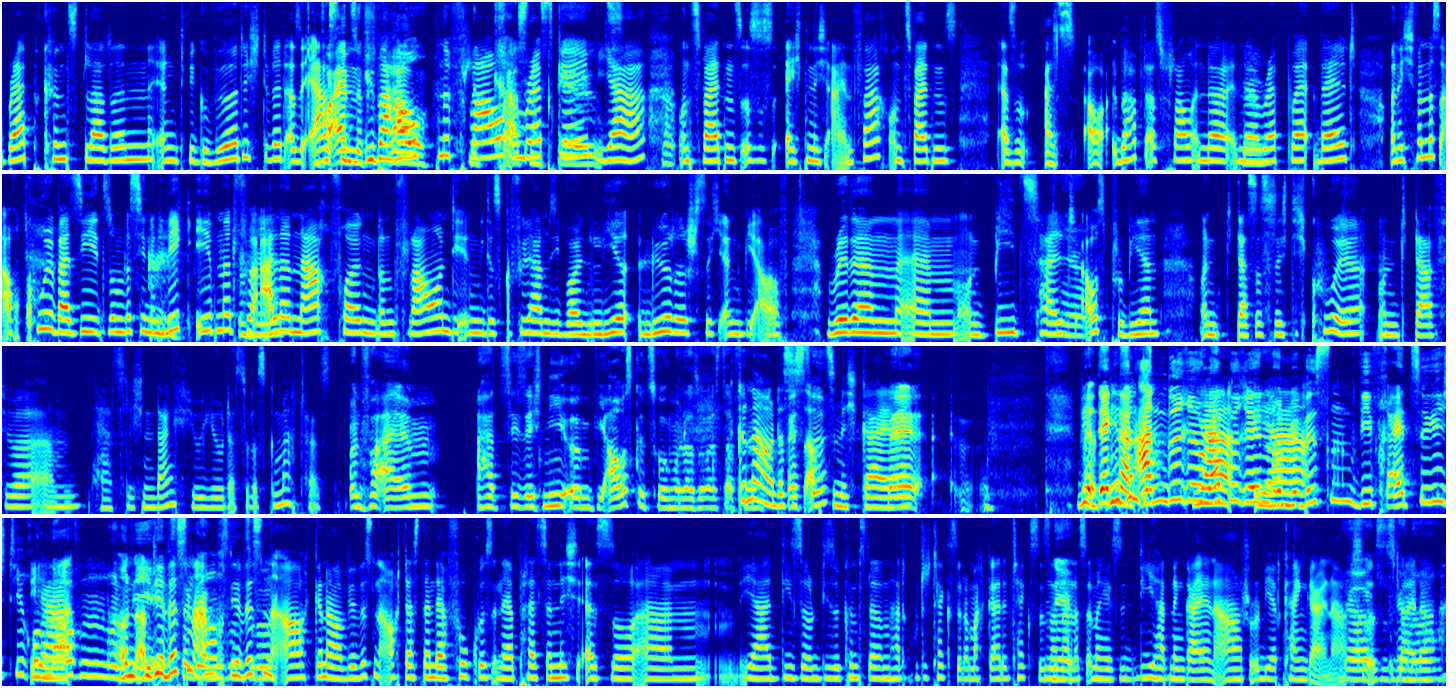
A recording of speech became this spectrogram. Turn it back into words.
Rap-Künstlerin irgendwie gewürdigt wird. Also erstens eine überhaupt Frau eine Frau im Rap-Game, ja. ja. Und zweitens ist es echt nicht einfach. Und zweitens also als auch, überhaupt als Frau in der, in der mhm. Rap-Welt. Und ich finde das auch cool, weil sie so ein bisschen den Weg ebnet für mhm. alle nachfolgenden Frauen, die irgendwie das Gefühl haben, sie wollen ly lyrisch sich irgendwie auf Rhythm ähm, und Beats halt ja. ausprobieren. Und das ist richtig cool. Und dafür ähm, herzlichen Dank, Juju, dass du das gemacht hast. Und vor allem hat sie sich nie irgendwie ausgezogen oder sowas dafür. Genau, das ist auch ziemlich geil. Weil wir, wir denken wir an andere ja, Rapperinnen ja. und wir wissen, wie freizügig die rumlaufen ja. und, und, und wir wissen auch, wir wissen so. auch, genau, wir wissen auch, dass dann der Fokus in der Presse nicht ist so, ähm, ja, diese und diese Künstlerin hat gute Texte oder macht geile Texte, sondern nee. das immer so, die hat einen geilen Arsch oder die hat keinen geilen Arsch. so ist es genau. leider.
